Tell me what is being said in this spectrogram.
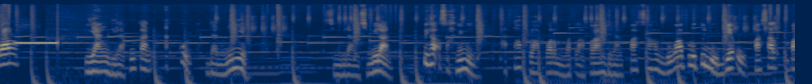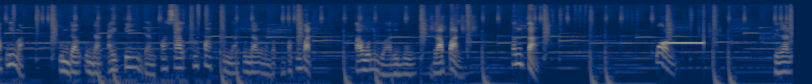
Pol yang dilakukan akun dan Nyinyir 99. Pihak Sahrini atau pelapor membuat laporan dengan pasal 27 JU pasal 45 Undang-Undang IT dan pasal 4 Undang-Undang nomor 44 tahun 2008 tentang PON dengan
